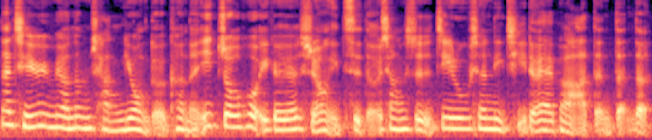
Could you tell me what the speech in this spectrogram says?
那其余没有那么常用的，可能一周或一个月使用一次的，像是记录生理期的 App 啊等等的，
